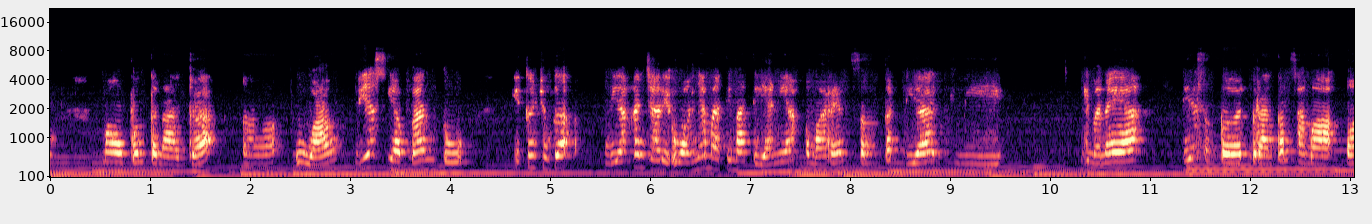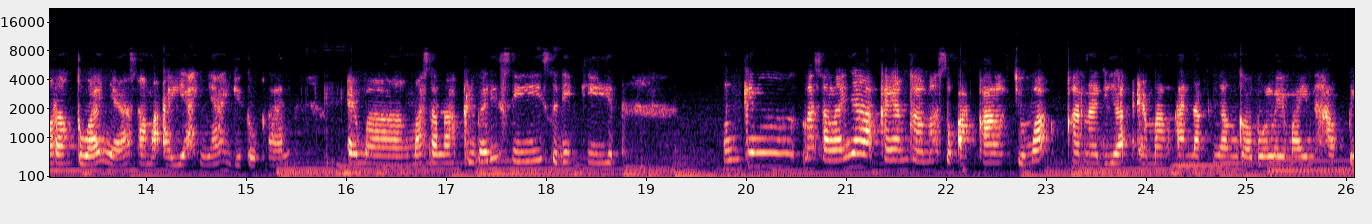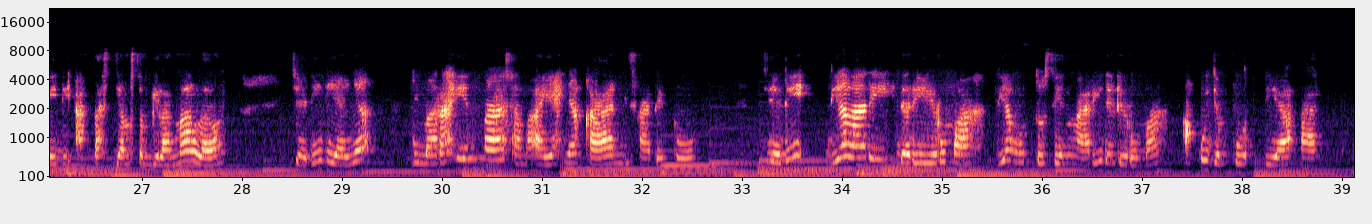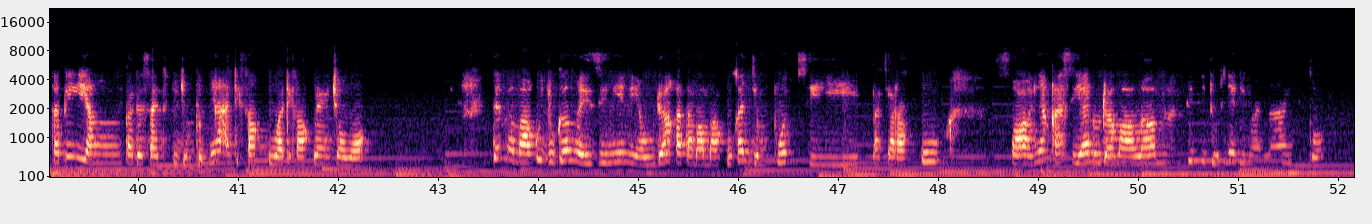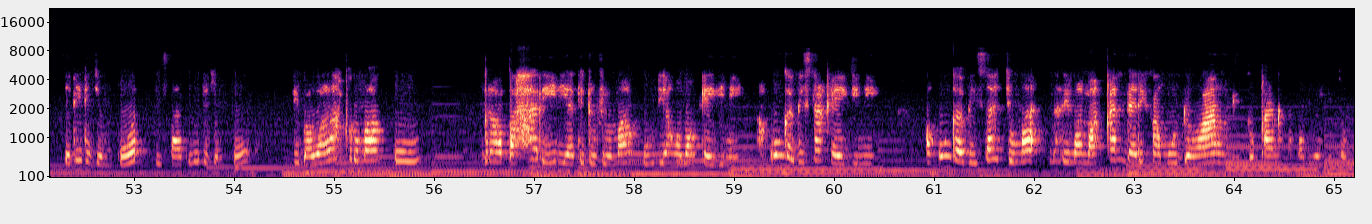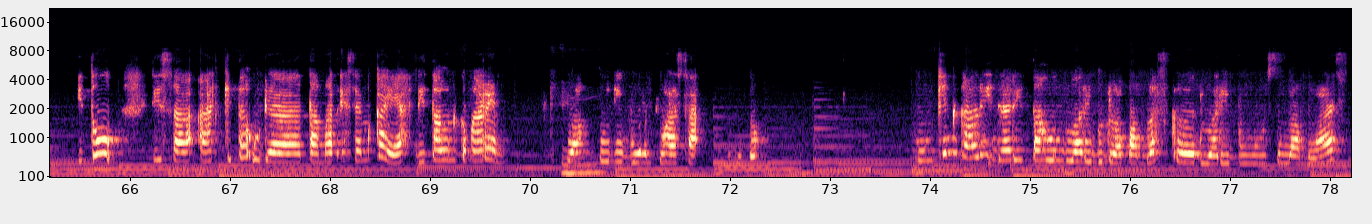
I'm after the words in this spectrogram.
maupun tenaga eh, uang dia siap bantu itu juga dia kan cari uangnya mati-matian ya. Kemarin sempet dia di gimana ya dia sempet berantem sama orang tuanya sama ayahnya gitu kan. Emang masalah pribadi sih sedikit. Mungkin masalahnya kayak nggak masuk akal. Cuma karena dia emang anaknya nggak boleh main HP di atas jam 9 malam jadi dianya dimarahin lah sama ayahnya kan di saat itu jadi dia lari dari rumah. Dia mutusin lari dari rumah. Aku jemput dia kan. Tapi yang pada saat itu jemputnya adik aku adik aku yang cowok. Dan mama aku juga ngizinin ya udah kata mama aku kan jemput si pacar aku. Soalnya kasihan udah malam nanti tidurnya di mana gitu. Jadi dijemput di saat itu dijemput dibawalah ke rumahku berapa hari dia tidur di rumahku dia ngomong kayak gini. Aku nggak bisa kayak gini aku nggak bisa cuma nerima makan dari kamu doang gitu kan kata dia gitu itu di saat kita udah tamat SMK ya di tahun kemarin Oke. waktu di bulan puasa gitu. Mungkin kali dari tahun 2018 ke 2019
